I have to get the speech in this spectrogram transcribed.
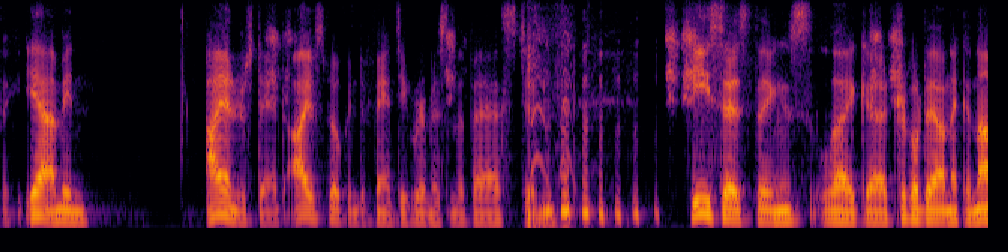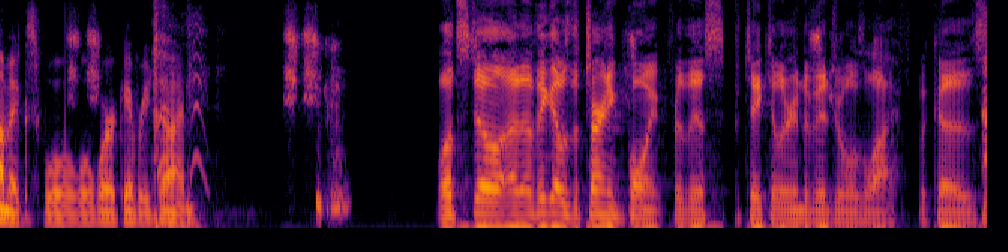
like, yeah i mean i understand i've spoken to fancy grimace in the past and he says things like uh, trickle down economics will will work every time Well, it's still. I think that was the turning point for this particular individual's life because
